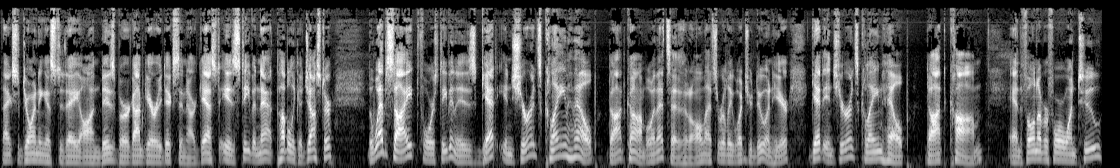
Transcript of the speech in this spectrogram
Thanks for joining us today on Bisburg. I'm Gary Dixon. Our guest is Stephen Nat, public adjuster. The website for Stephen is getinsuranceclaimhelp.com. Boy, that says it all. That's really what you're doing here. Getinsuranceclaimhelp.com. And the phone number 412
